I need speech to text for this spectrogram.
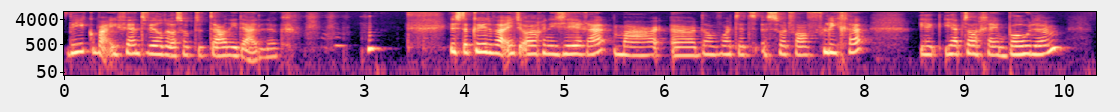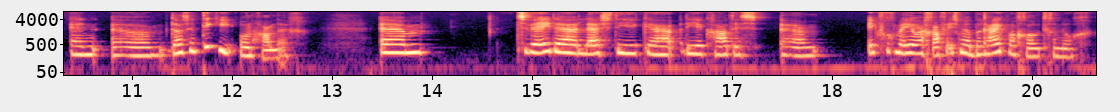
wie ik mijn event wilde was ook totaal niet duidelijk. dus dan kun je er wel eentje organiseren, maar uh, dan wordt het een soort van vliegen. Je, je hebt dan geen bodem en dat is een tiki onhandig. tweede les die ik, uh, die ik had is, ik vroeg me heel erg af, is mijn bereik wel groot genoeg?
